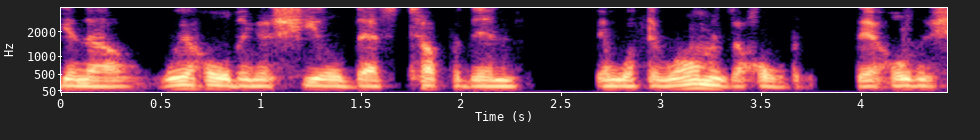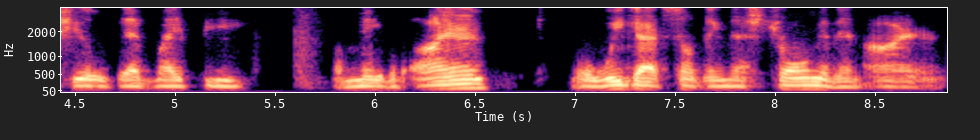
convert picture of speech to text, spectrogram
You know, we're holding a shield that's tougher than than what the Romans are holding. They're holding shields that might be made of iron. Well, we got something that's stronger than iron,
